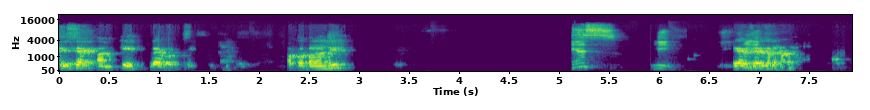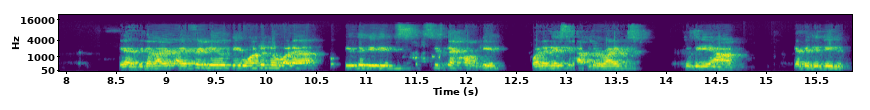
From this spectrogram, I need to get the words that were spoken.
CSEC and CAPE levels? Dr. Banerjee? Yes, Lee. Yeah, there's a, yeah because I, I think they, they want to know whether if they did CSEC or CAPE, whether they still have to write to the um, deputy dean.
